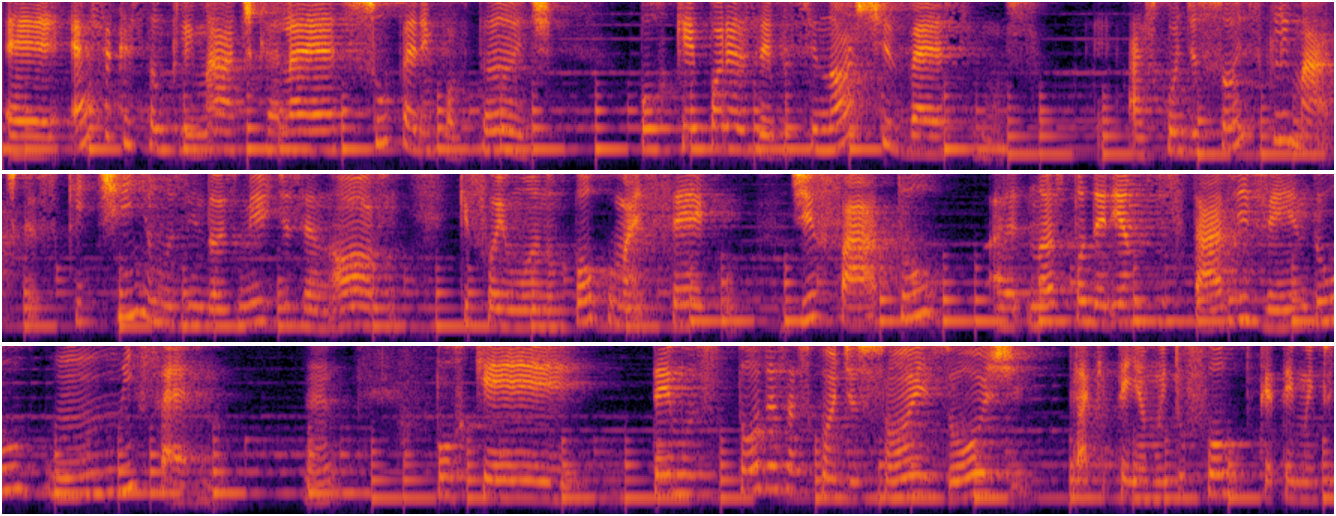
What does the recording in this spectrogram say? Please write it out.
É, essa questão climática ela é super importante porque, por exemplo, se nós tivéssemos as condições climáticas que tínhamos em 2019, que foi um ano um pouco mais seco, de fato nós poderíamos estar vivendo um inferno, né? porque temos todas as condições hoje para que tenha muito fogo, porque tem, muito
